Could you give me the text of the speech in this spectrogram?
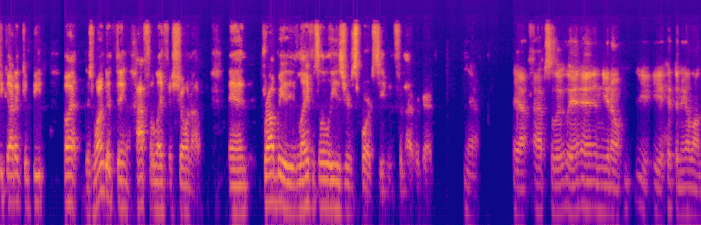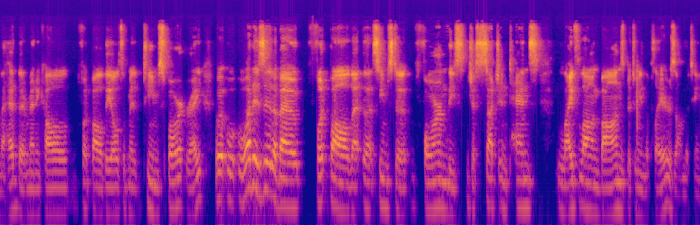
you got to compete. But there's one good thing: half of life is showing up, and probably life is a little easier in sports, even for that regard. Yeah. Yeah, absolutely. And, and you know, you, you, hit the nail on the head there. Many call football the ultimate team sport, right? What is it about football that, that seems to form these just such intense lifelong bonds between the players on the team.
